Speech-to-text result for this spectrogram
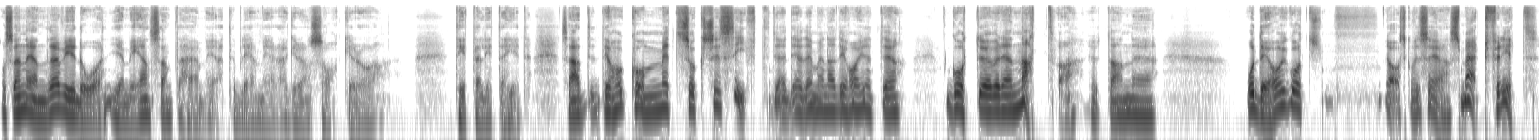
Och sen ändrade vi då gemensamt det här med att det blev mera grönsaker och titta lite hit. Så att det har kommit successivt. Det, det, jag menar, det har ju inte gått över en natt. Va? Utan, eh, och det har ju gått, ja ska vi säga, smärtfritt.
